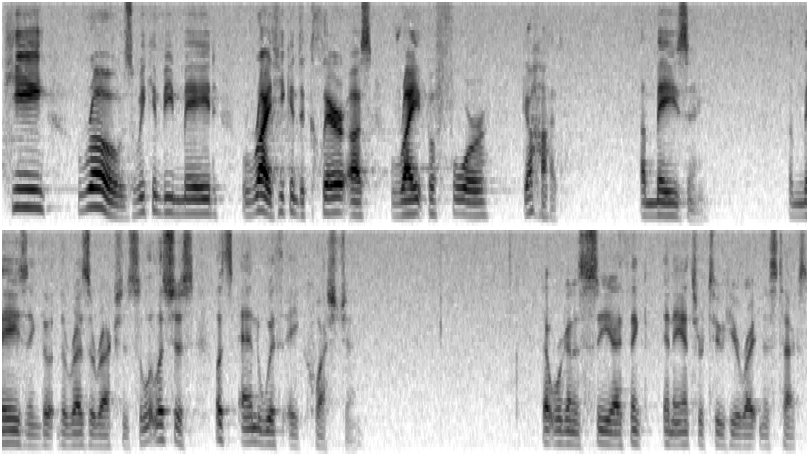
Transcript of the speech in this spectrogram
he rose. We can be made right. He can declare us right before God. Amazing. Amazing, the, the resurrection. So let's just, let's end with a question that we're going to see, I think, an answer to here right in this text.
